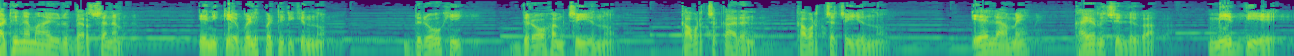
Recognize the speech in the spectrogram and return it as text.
കഠിനമായൊരു ദർശനം എനിക്ക് വെളിപ്പെട്ടിരിക്കുന്നു. ദ്രോഹി ദ്രോഹം ചെയ്യുന്നു. കവർച്ചക്കാരൻ കവർച്ച ചെയ്യുന്നു. ഏലാമെ കയറി ചെല്ലുക. മേദ്യയെ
